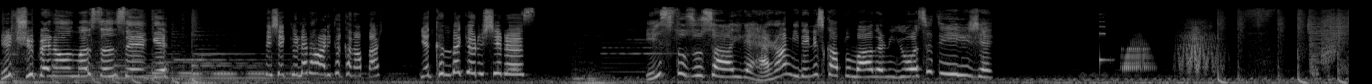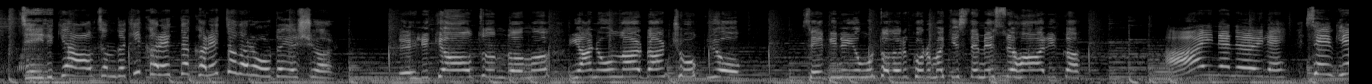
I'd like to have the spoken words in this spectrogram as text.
Hiç şüphen olmasın sevgi. Teşekkürler harika kanatlar. Yakında görüşürüz. İstuzu sahili herhangi deniz kaplumbağalarının yuvası değil Jet. Tehlike altındaki karetta karettalar orada yaşıyor. Tehlike altında mı? Yani onlardan çok yok. Sevginin yumurtaları korumak istemesi harika. Aynen öyle. Sevgiye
